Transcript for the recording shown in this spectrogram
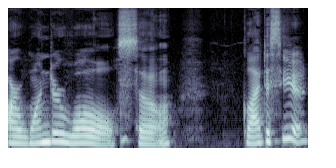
our wonder wall. So glad to see it.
